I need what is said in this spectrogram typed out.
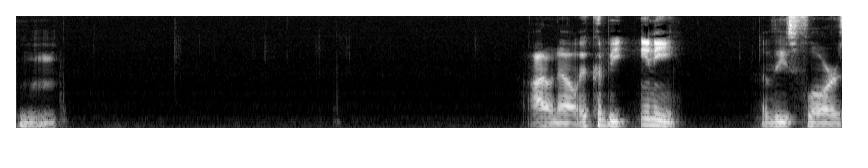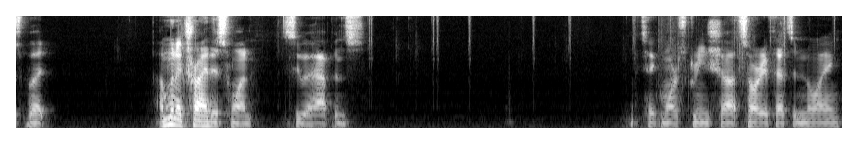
Hmm. I don't know. It could be any of these floors, but I'm going to try this one. See what happens. Take more screenshots. Sorry if that's annoying.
